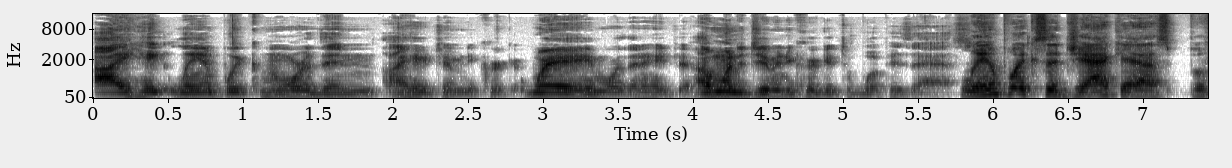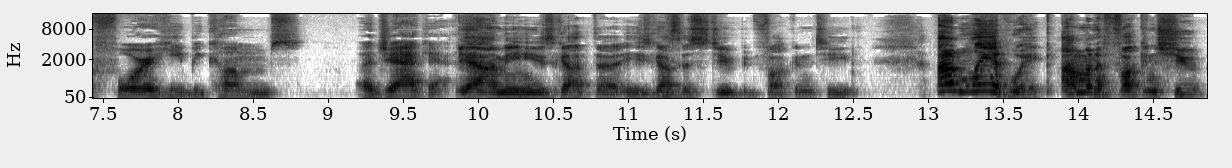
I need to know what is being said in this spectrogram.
I hate Lampwick more than I hate Jiminy Cricket. Way more than I hate. Jim- I wanted Jiminy Cricket to whoop his ass. Lampwick's a jackass before he becomes a jackass. Yeah, I mean he's got the he's got the stupid fucking teeth. I'm Lampwick. I'm gonna fucking shoot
